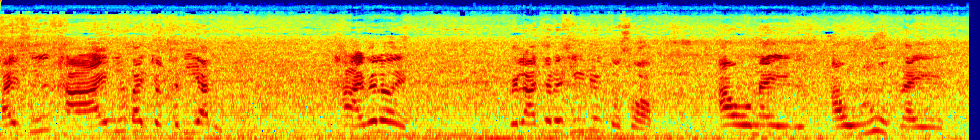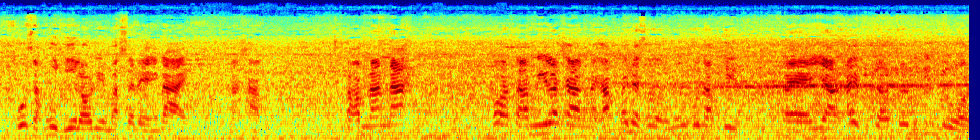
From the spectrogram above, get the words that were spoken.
ไปซื้อขายหรือใบจดทะเบียน ถ่ายไว้เลย เวลาเจ้าหน้าที่เรียกตรวจสอบ เอาในเอารูปในโทรศัพท์มือถือเราเนี่ยมาแสดงได้นะครับ ตามนั้นนะก็ตามนี้แล้วกันนะครับ ไม่ได้สนับสนุนคนทำผิดแต่อยากให้เจ้าหน้าที่ตรวจ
